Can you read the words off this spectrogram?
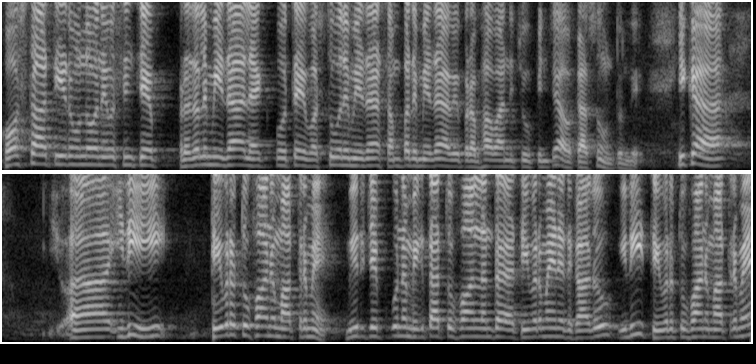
కోస్తా తీరంలో నివసించే ప్రజల మీద లేకపోతే వస్తువుల మీద సంపద మీద అవి ప్రభావాన్ని చూపించే అవకాశం ఉంటుంది. ఇక ఇది తీవ్ర తుఫాను మాత్రమే. మీరు చెప్పుకున్న మిగతా తుఫాన్లంతా తీవ్రమైనది కాదు. ఇది తీవ్ర తుఫాను మాత్రమే.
